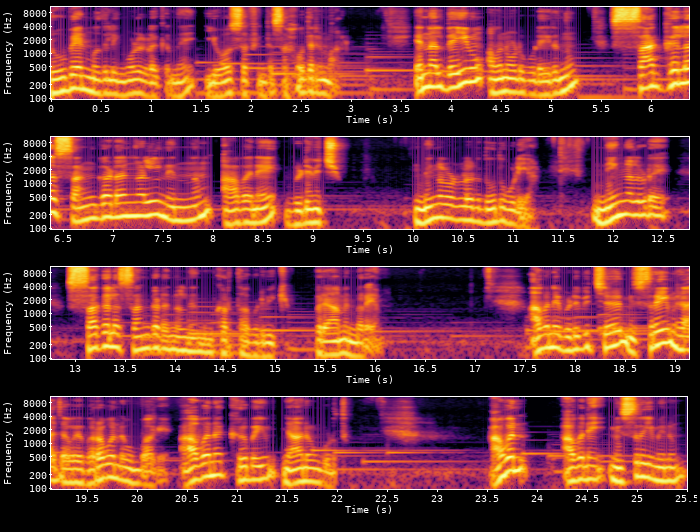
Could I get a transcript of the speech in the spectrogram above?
റൂബേൻ മുതൽ ഇങ്ങോട്ട് കിടക്കുന്ന യോസഫിന്റെ സഹോദരന്മാർ. എന്നാൽ ദൈവം അവനോട് കൂടെ ഇരുന്നു. സകല സങ്കടങ്ങളിൽ നിന്നും അവനെ വിടുവിച്ചു. നിങ്ങളോടുള്ളൊരു ദൂത് കൂടിയാണ്. നിങ്ങളുടെ സകല സങ്കടങ്ങളിൽ നിന്നും കർത്താവ് വിടുവിക്കും. രാമൻ പറയാം അവനെ വിടുവിച്ച് മിശ്രയും രാജാവായ ഫറവന്റെ മുമ്പാകെ അവന് കൃപയും ജ്ഞാനവും കൊടുത്തു. അവൻ അവനെ മിശ്രൈമിനും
